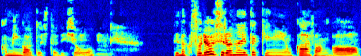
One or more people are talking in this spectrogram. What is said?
カミングアウトしたでしょ、うんうんで、なんかそれを知らないときにお母さんが、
